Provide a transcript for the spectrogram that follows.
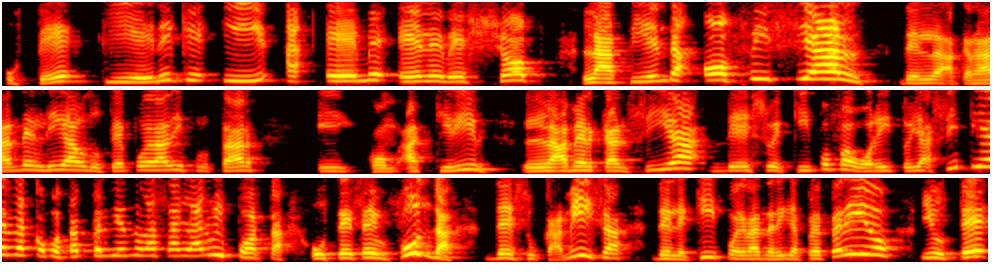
usted tiene que ir a MLB Shop, la tienda oficial de la Grandes Ligas, donde usted podrá disfrutar y con, adquirir la mercancía de su equipo favorito y así pierda como están perdiendo la sagra, no importa. Usted se enfunda de su camisa del equipo de Grandes Ligas preferido y usted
